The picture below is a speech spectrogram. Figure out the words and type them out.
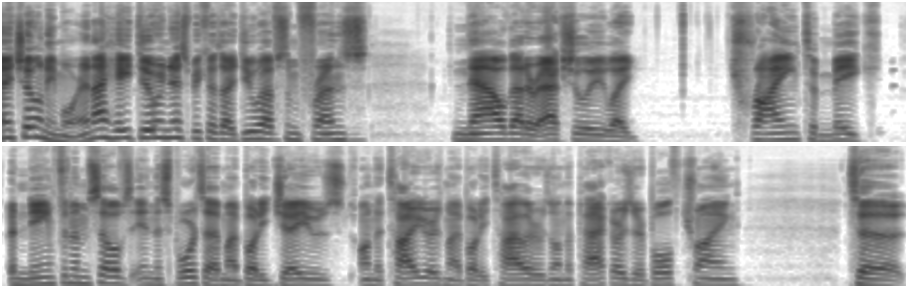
the NHL anymore. And I hate doing this because I do have some friends now that are actually like trying to make a name for themselves in the sports. I have my buddy Jay who's on the Tigers, my buddy Tyler who's on the Packers. They're both trying to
